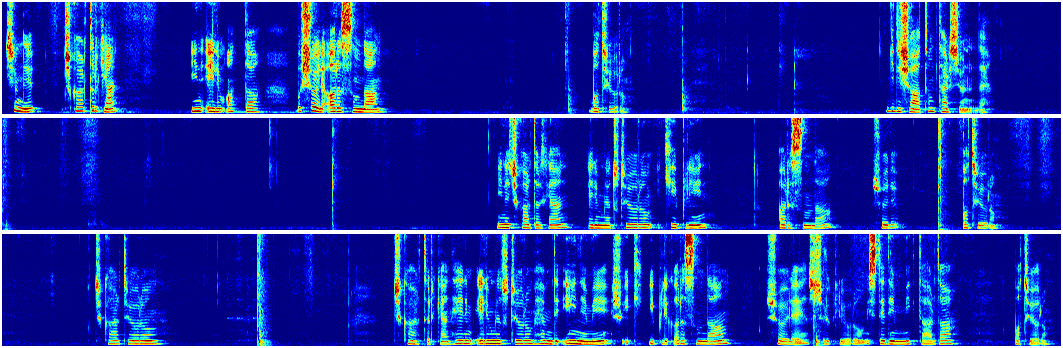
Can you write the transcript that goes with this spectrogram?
Şimdi çıkartırken yine elim altta bu şöyle arasından batıyorum. Gidişatım ters yönünde. Yine çıkartırken elimle tutuyorum. iki ipliğin arasında şöyle batıyorum. Çıkartıyorum. Çıkartırken hem elimle tutuyorum hem de iğnemi şu iki iplik arasından şöyle sürüklüyorum. İstediğim miktarda batıyorum.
